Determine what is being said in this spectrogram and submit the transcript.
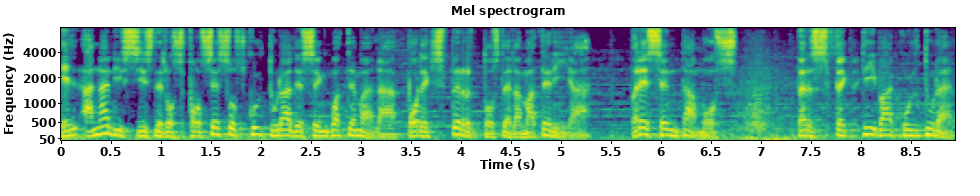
El análisis de los procesos culturales en Guatemala por expertos de la materia. Presentamos Perspectiva Cultural.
